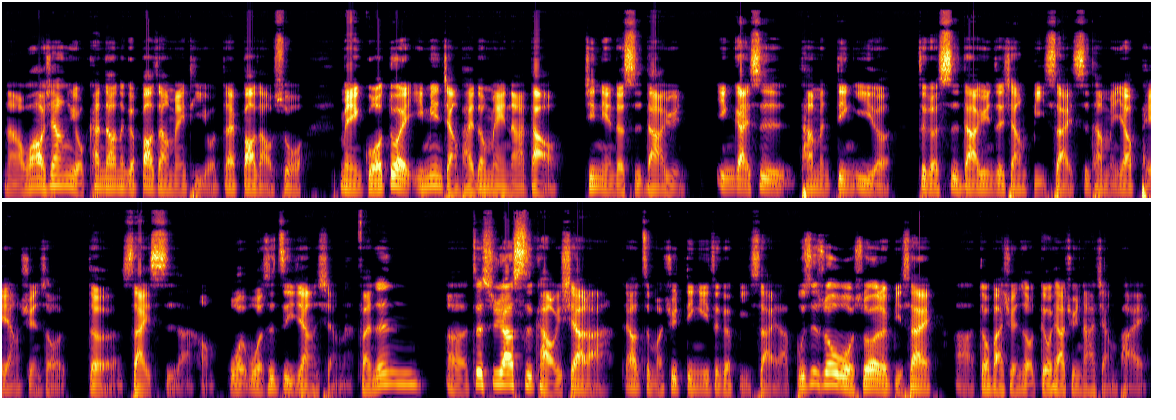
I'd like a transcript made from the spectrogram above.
那我好像有看到那个报章媒体有在报道说。美国队一面奖牌都没拿到，今年的四大运应该是他们定义了这个四大运这项比赛是他们要培养选手的赛事啊！哈，我我是自己这样想的。反正呃，这需要思考一下啦，要怎么去定义这个比赛啦？不是说我所有的比赛啊都把选手丢下去拿奖牌，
